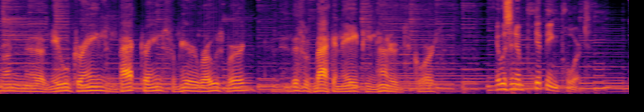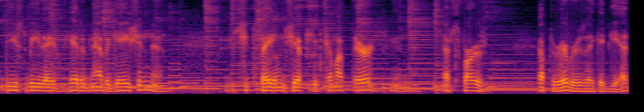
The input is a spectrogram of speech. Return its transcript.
run uh, mule trains and pack trains from here to Roseburg. This was back in the 1800s, of course. It was an shipping port. It used to be the head of navigation, and sailing ships would come up there, and that's as far as up the river as they could get.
